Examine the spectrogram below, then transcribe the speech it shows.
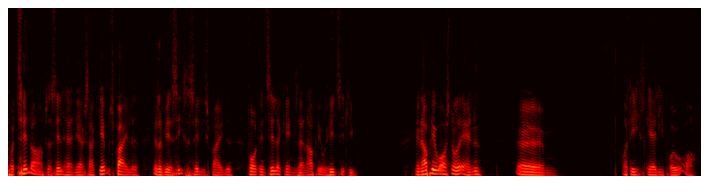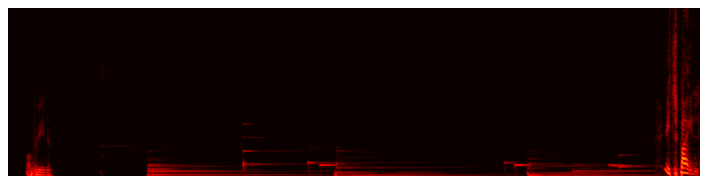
fortæller om sig selv, han har sagt gennem spejlet, eller ved at se sig selv i spejlet, får den selverkendelse, han oplever hele sit liv. Men oplever også noget andet. Øhm, og det skal jeg lige prøve at, at finde. Et spejl.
